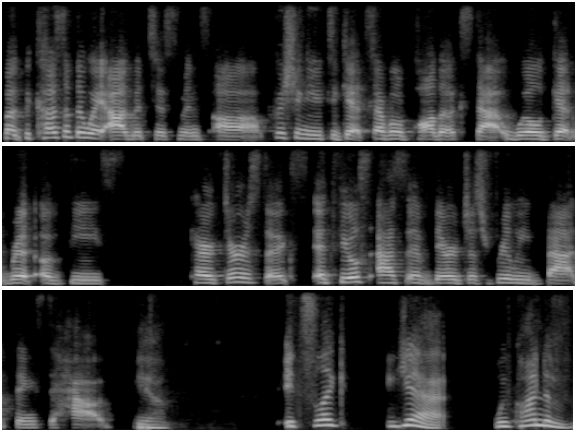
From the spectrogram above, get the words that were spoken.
but because of the way advertisements are pushing you to get several products that will get rid of these characteristics, it feels as if they're just really bad things to have. Yeah. It's like, yeah, we've kind of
